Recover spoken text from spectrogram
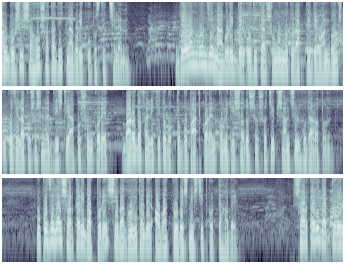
আল বশির সহ শতাধিক নাগরিক উপস্থিত ছিলেন। দেওয়ানগঞ্জের নাগরিকদের অধিকার সমুন্নত রাখতে দেওয়ানগঞ্জ উপজেলা প্রশাসনের দৃষ্টি আকর্ষণ করে বারো দফা লিখিত বক্তব্য পাঠ করেন কমিটির সদস্য সচিব শামসুল হুদা রতন। উপজেলায় সরকারি দপ্তরে সেবা গ্রহীতাদের অবাধ প্রবেশ নিশ্চিত করতে হবে। সরকারি দপ্তরের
